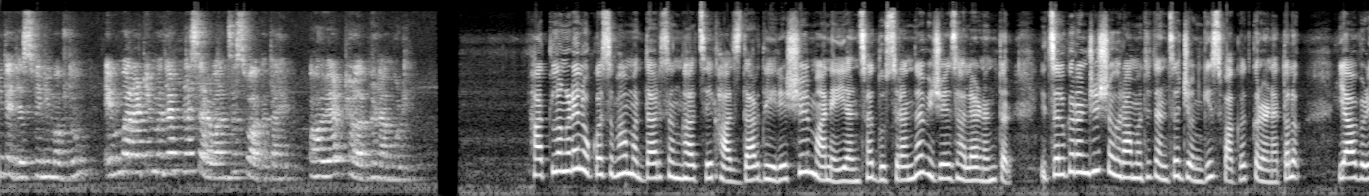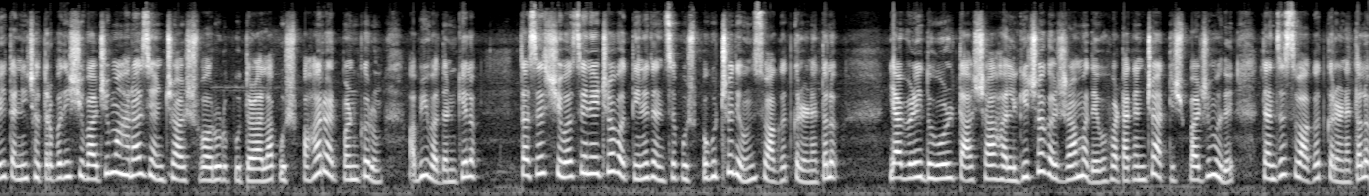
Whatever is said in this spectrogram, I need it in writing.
मी तेजस्विनी मगदूम एम मराठीमध्ये आपल्या सर्वांचं स्वागत आहे. पाहूया ठळक घडामोडी. हातलंगडे लोकसभा मतदारसंघाचे खासदार धैर्यशील माने यांचा दुसऱ्यांदा विजय झाल्यानंतर इचलकरंजी शहरामध्ये त्यांचं जंगी स्वागत करण्यात आलं. यावेळी त्यांनी छत्रपती शिवाजी महाराज यांच्या अश्वारूढ पुतळ्याला पुष्पहार अर्पण करून अभिवादन केलं. तसेच शिवसेनेच्या वतीने त्यांचे पुष्पगुच्छ देऊन स्वागत करण्यात आलं. यावेळी ढोल ताशा हलगीच्या गजरामध्ये व फटाक्यांच्या आतिषबाजीमध्ये त्यांचं स्वागत करण्यात आलं.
